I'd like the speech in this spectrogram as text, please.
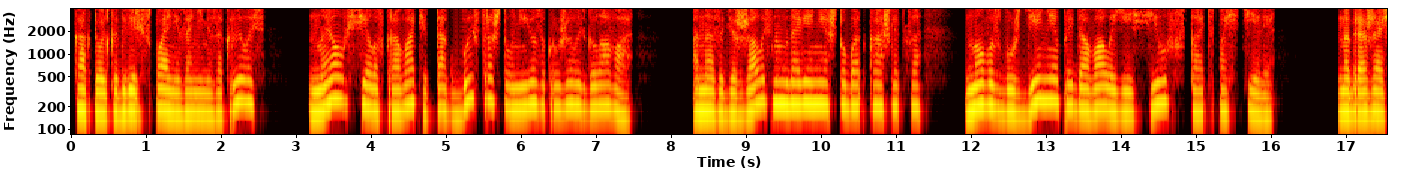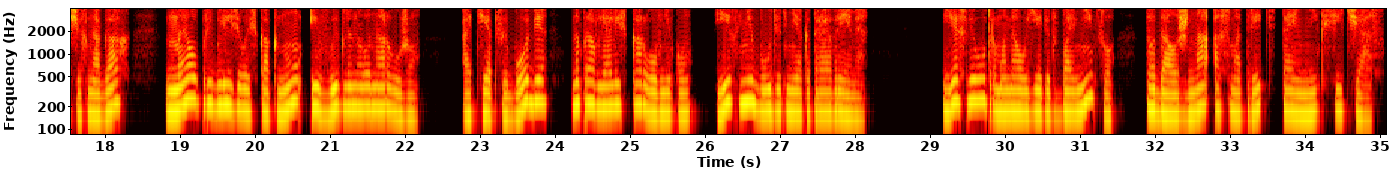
Как только дверь спальни за ними закрылась, Нелл села в кровати так быстро, что у нее закружилась голова. Она задержалась на мгновение, чтобы откашляться, но возбуждение придавало ей сил встать с постели. На дрожащих ногах Нелл приблизилась к окну и выглянула наружу. Отец и Бобби направлялись к коровнику, их не будет некоторое время. Если утром она уедет в больницу, то должна осмотреть тайник сейчас.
